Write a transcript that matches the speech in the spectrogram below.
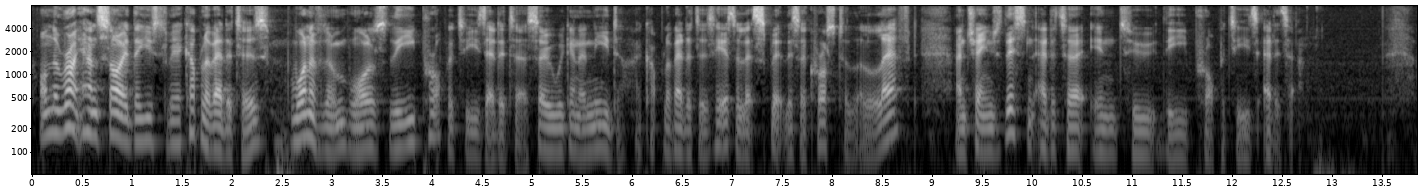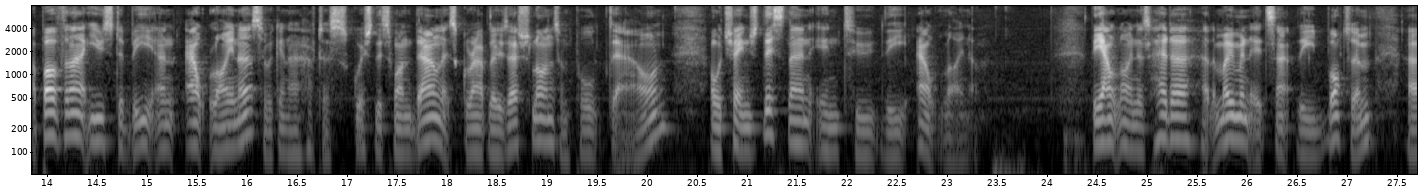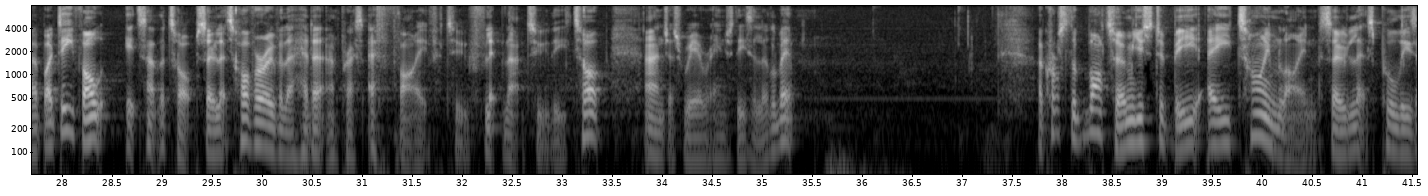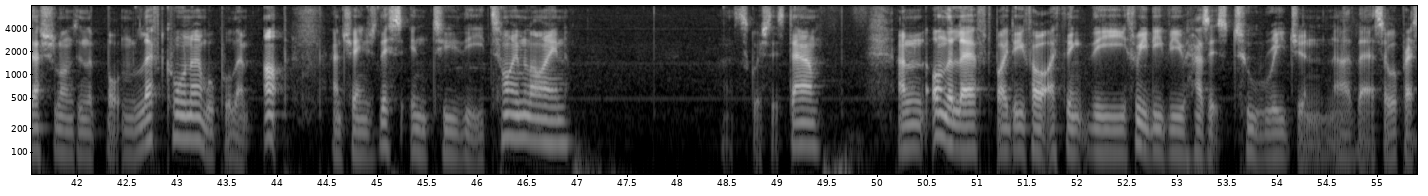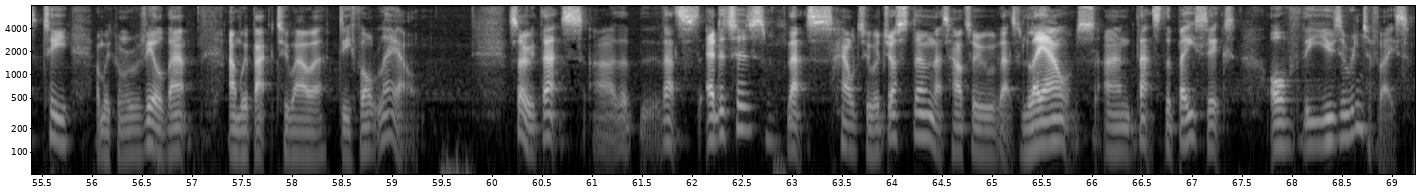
On the right hand side there used to be a couple of editors. One of them was the properties editor. So we're going to need a couple of editors here. So let's split this across to the left and change this editor into the properties editor. Above that used to be an outliner, so we're going to have to squish this one down. Let's grab those echelons and pull down. And we'll change this then into the outliner. The outliner's header, at the moment it's at the bottom. Uh, by default, it's at the top. So let's hover over the header and press F5 to flip that to the top and just rearrange these a little bit. Across the bottom used to be a timeline. So let's pull these echelons in the bottom left corner. We'll pull them up and change this into the timeline. Let's squish this down. And on the left, by default, I think the 3D view has its tool region uh, there. So we'll press T and we can reveal that. And we're back to our default layout. So that's uh, that's editors, that's how to adjust them, that's how to that's layouts, and that's the basics of the user interface.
